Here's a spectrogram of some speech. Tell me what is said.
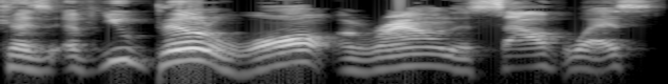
because if you build a wall around the southwest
